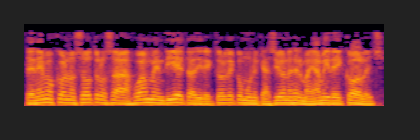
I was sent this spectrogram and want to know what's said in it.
tenemos con nosotros a Juan Mendieta, director de comunicaciones del Miami Dade College,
